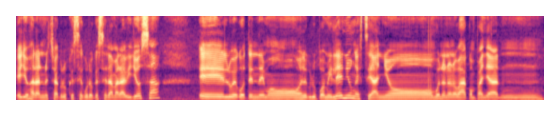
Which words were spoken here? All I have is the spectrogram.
Ellos harán nuestra cruz, que seguro que será maravillosa. Eh, luego tendremos el grupo Millennium. Este año, bueno, no nos va a acompañar mm,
